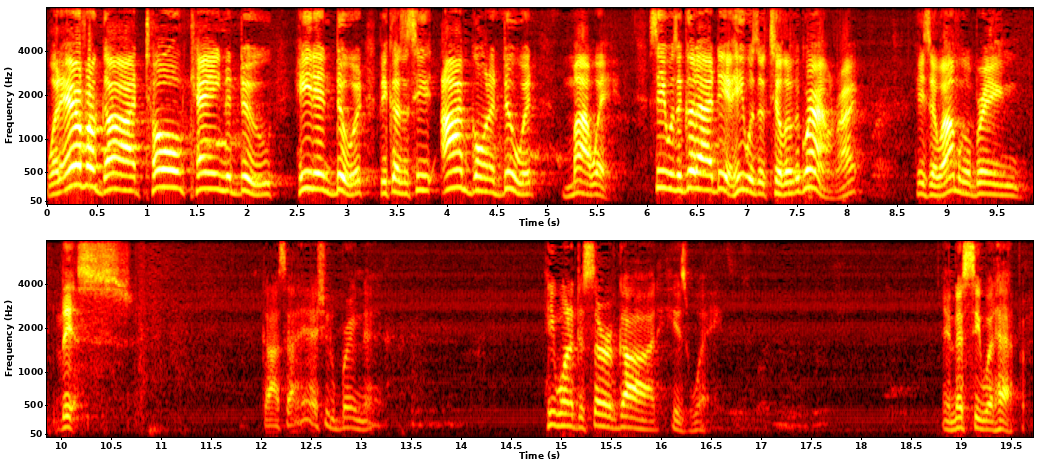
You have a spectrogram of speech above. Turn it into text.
Whatever God told Cain to do, he didn't do it because, see, I'm going to do it my way. See, it was a good idea. He was a tiller of the ground, right? He said, Well, I'm going to bring this God said, I asked you to bring that. He wanted to serve God his way. And let's see what happened.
